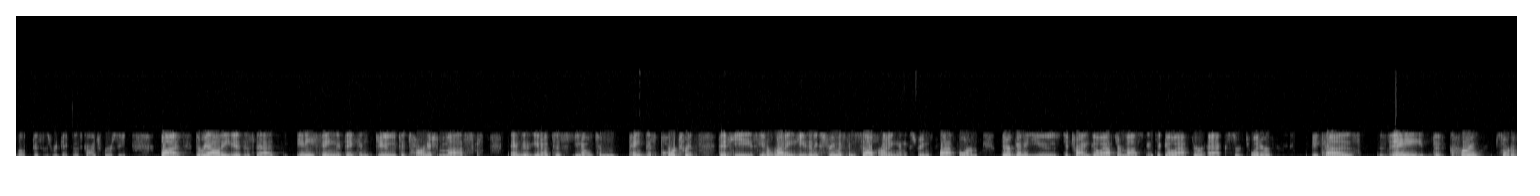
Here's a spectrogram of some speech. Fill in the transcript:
look, this is ridiculous controversy. But the reality is is that anything that they can do to tarnish Musk and you know to you know to paint this portrait that he's you know running he's an extremist himself running an extremist platform they're going to use to try and go after Musk and to go after X or Twitter because they the current sort of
